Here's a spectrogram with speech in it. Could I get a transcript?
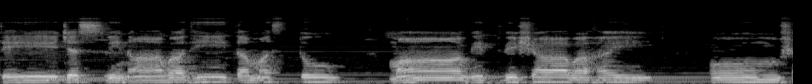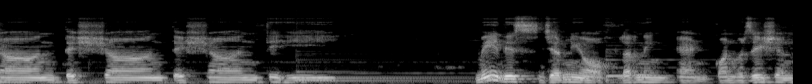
तेजस्विनावधीतमस्तु। मा विद्विषावहै। ॐ शान्तिः शान्तिः शान्तिः। May this journey of learning and conversation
